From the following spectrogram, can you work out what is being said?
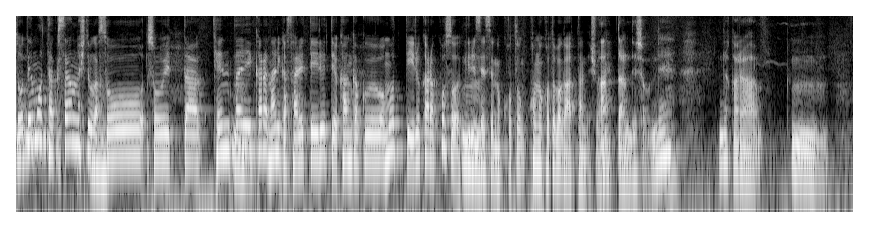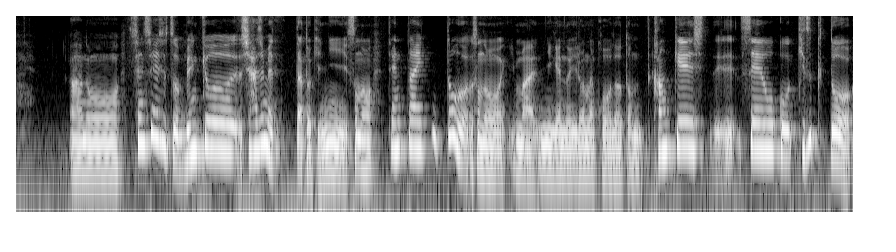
とてもたくさんの人がそう,、そういった天体から何かされているっていう感覚を持っているからこそ、ティル先生のこと、この言葉があったんでしょうね。あったんでしょうね。だから、うん、あの先生術を勉強し始めた時にその天体とその、まあ、人間のいろんな行動と関係性をこう築くと、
